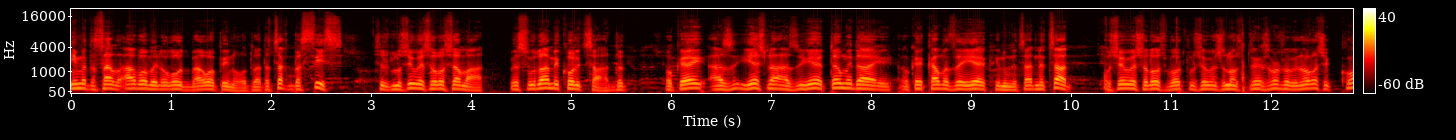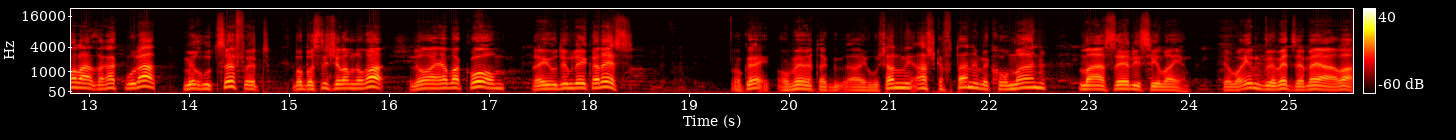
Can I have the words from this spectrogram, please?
אם אתה שם ארבע מנורות בארבע פינות, ואתה צריך בסיס של 33 אמה, וסולם מכל צד, אוקיי? אז יש לה, אז יהיה יותר מדי, אוקיי? כמה זה יהיה, כאילו, מצד לצד. 33 ועוד 33, 33, וזה אומר שכל האזהרה כולה מרוצפת בבסיס של המנורה. לא היה מקום ליהודים להיכנס. אוקיי? אומרת הירושלמי, אשכחתני מקומן מעשה ניסימיים. כלומר, אם באמת זה מאה אמה,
